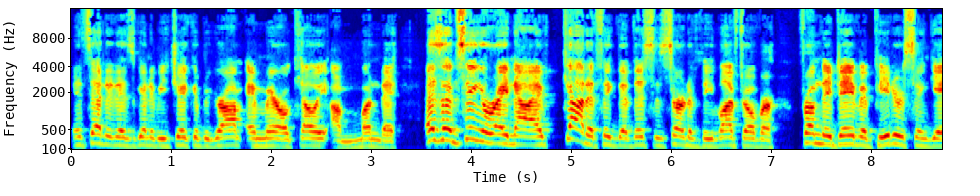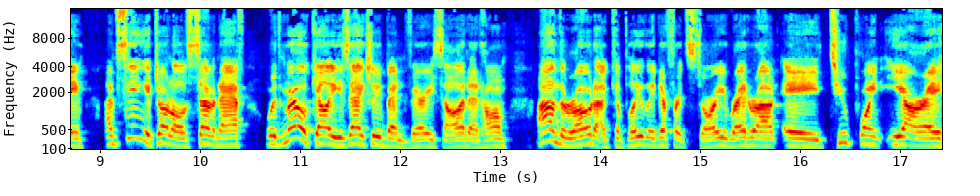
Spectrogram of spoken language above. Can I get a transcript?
Instead, it is going to be Jacob DeGrom and Merrill Kelly on Monday. As I'm seeing it right now, I've got to think that this is sort of the leftover from the David Peterson game. I'm seeing a total of seven and a half. With Merrill Kelly, he's actually been very solid at home. On the road, a completely different story, right around a two point ERA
